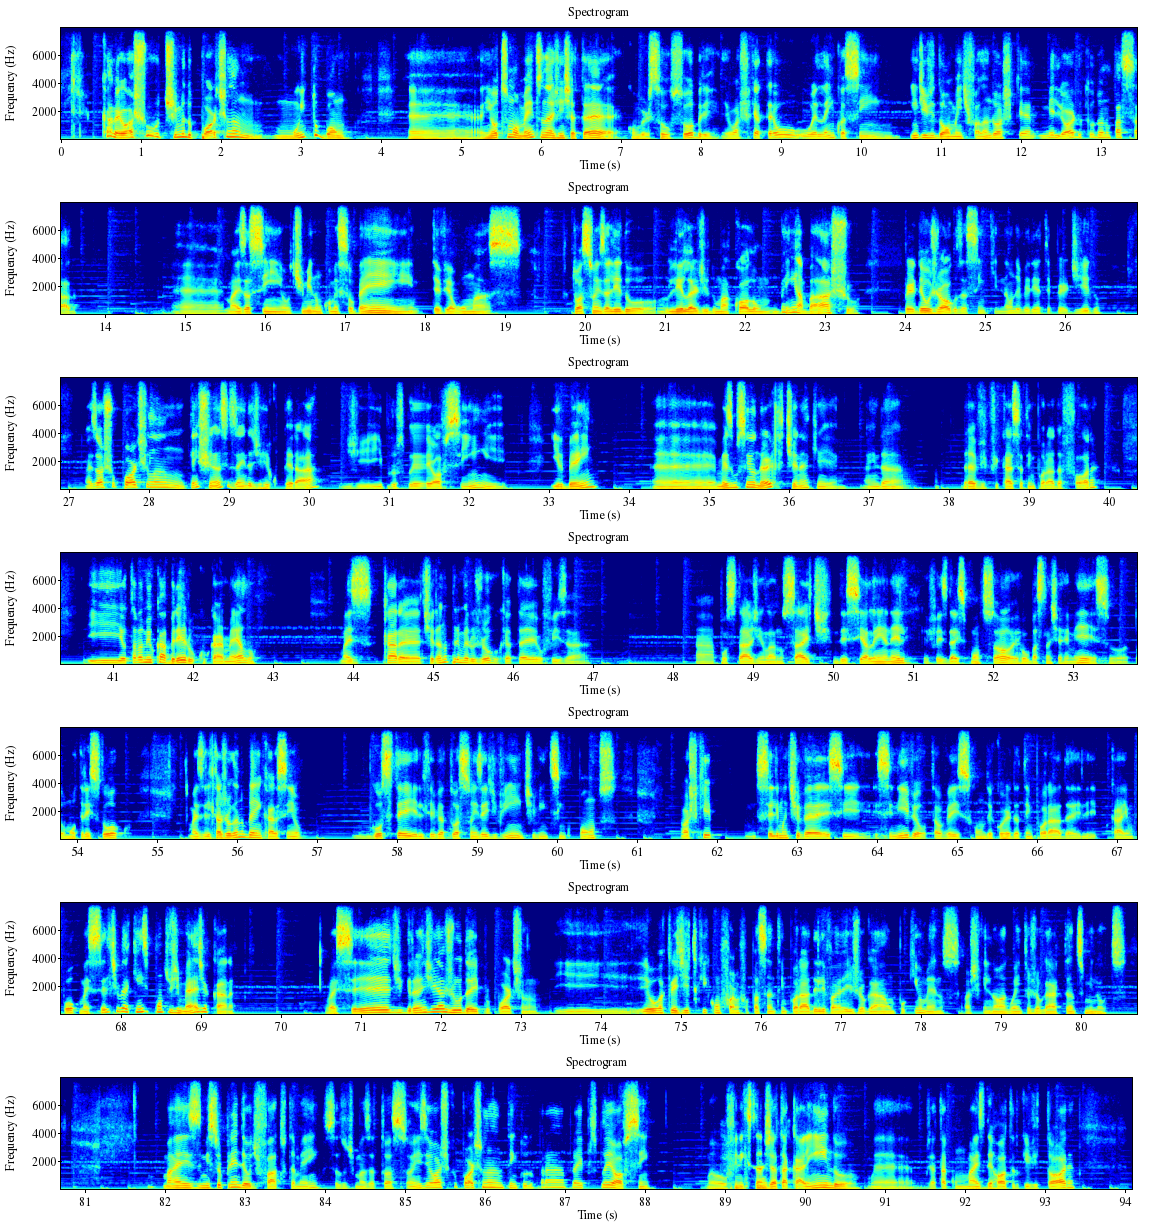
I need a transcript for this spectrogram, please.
Cara, eu acho o time do Portland muito bom. É, em outros momentos, né, a gente até conversou sobre. Eu acho que até o, o, elenco, assim, individualmente falando, eu acho que é melhor do que o do ano passado. É, mas assim, o time não começou bem, teve algumas atuações ali do Lillard e do McCollum bem abaixo, perdeu jogos assim que não deveria ter perdido. Mas eu acho que o Portland tem chances ainda de recuperar, de ir para os playoffs sim e ir bem. É, mesmo sem o Nurkic, né, que ainda deve ficar essa temporada fora. E eu tava meio cabreiro com o Carmelo, mas, cara, tirando o primeiro jogo, que até eu fiz a, a postagem lá no site, desci a lenha nele, ele fez 10 pontos só, errou bastante arremesso, tomou 3 tocos, mas ele tá jogando bem, cara, assim, eu gostei, ele teve atuações aí de 20, 25 pontos, eu acho que se ele mantiver esse, esse nível, talvez com o decorrer da temporada ele caia um pouco, mas se ele tiver 15 pontos de média, cara, vai ser de grande ajuda aí pro Portland. E eu acredito que conforme for passando a temporada, ele vai jogar um pouquinho menos. Acho que ele não aguenta jogar tantos minutos. Mas me surpreendeu de fato também essas últimas atuações e eu acho que o Portland tem tudo para ir para os playoffs, sim. O Phoenix Suns já está caindo, é, já está com mais derrota do que vitória.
